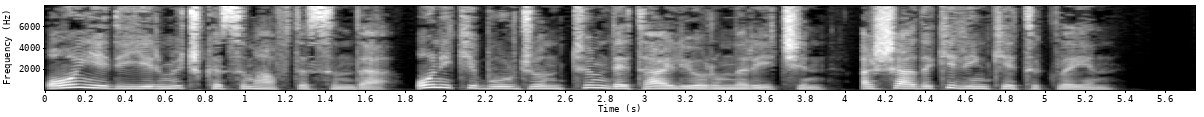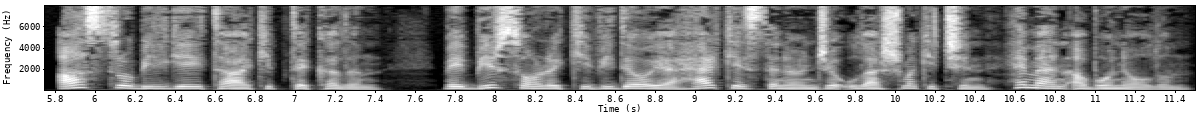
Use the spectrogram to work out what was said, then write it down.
17-23 Kasım haftasında 12 burcun tüm detaylı yorumları için aşağıdaki linke tıklayın. Astro Bilge'yi takipte kalın ve bir sonraki videoya herkesten önce ulaşmak için hemen abone olun.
